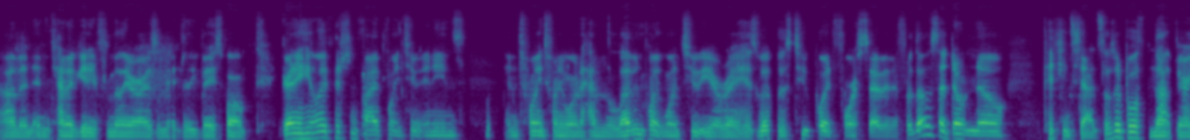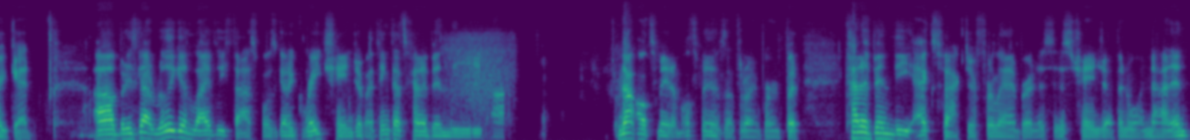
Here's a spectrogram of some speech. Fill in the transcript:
um, and, and kind of getting familiarized with Major League Baseball. Granted, he only pitched in 5.2 innings in 2021. Had an 11.12 ERA. His WHIP was 2.47. And for those that don't know pitching stats, those are both not very good. Uh, but he's got really good lively fastball. He's got a great changeup. I think that's kind of been the uh, not ultimatum. Ultimatum is not the right word, but kind of been the X factor for Lambert is his changeup and whatnot. And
